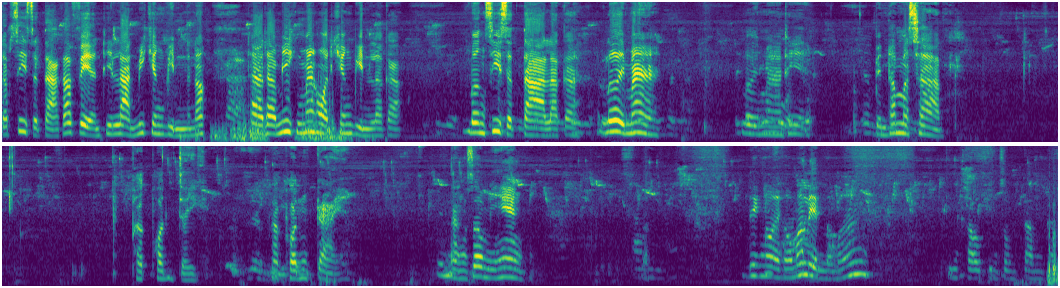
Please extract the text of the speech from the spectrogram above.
กับซีสตาร์คาเฟ่อันที่ร้านมีเครื่องบินนะเนาะค่ะถ้าถ้ามีมาหอดเครื่องบินแล้วก็เบิ่งซีสตาร์แล้วก็เลยมาเลยมาที่เป็นธรรมชาติ พักผ่อนใจ พักผ่อนกายหนังเศร้ามีแห้ง เด็กน้อยเขามาเล่นเหรอมั้งกินข้าวกินส้มตำกัน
